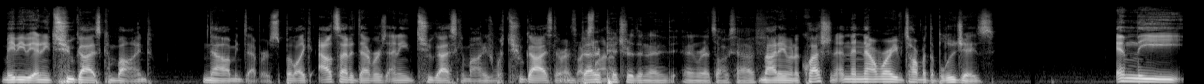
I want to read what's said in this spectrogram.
Maybe any two guys combined. No, I mean Devers, but like outside of Devers, any two guys combined, he's worth two guys in the Red Sox. Better lineup. pitcher than any, any Red Sox have. not even a question. And then now we're even talking about the Blue Jays and the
